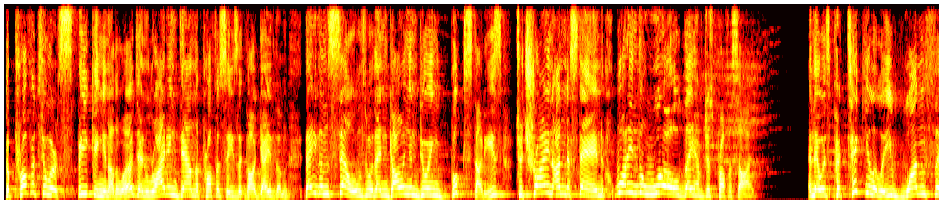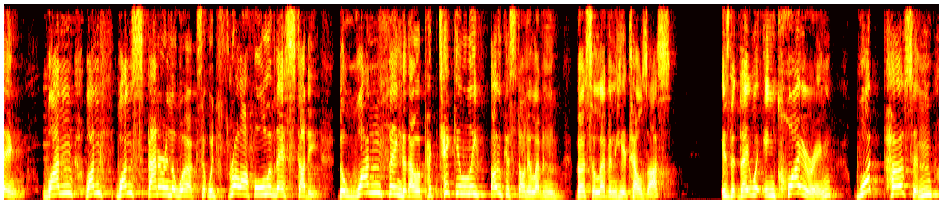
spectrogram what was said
The prophets who were speaking, in other words, and writing down the prophecies that God gave them, they themselves were then going and doing book studies to try and understand what in the world they have just prophesied. And there was particularly one thing, one, one, one spanner in the works that would throw off all of their study. The one thing that they were particularly focused on, 11, verse 11 here tells us, is that they were inquiring what person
